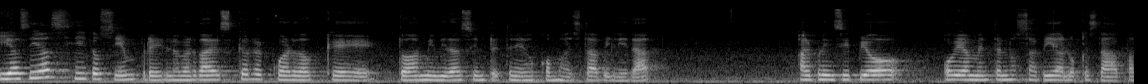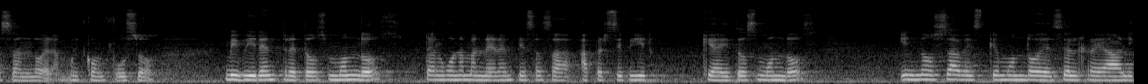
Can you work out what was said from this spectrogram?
Y así ha sido siempre. La verdad es que recuerdo que toda mi vida siempre he tenido como esta habilidad al principio obviamente no sabía lo que estaba pasando, era muy confuso. Vivir entre dos mundos, de alguna manera empiezas a, percibir que hay dos mundos y no sabes qué mundo es el real y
